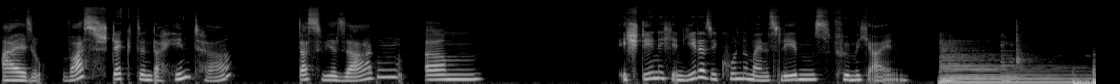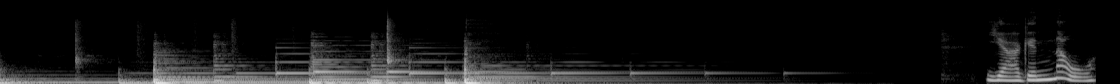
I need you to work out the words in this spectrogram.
Also, was steckt denn dahinter, dass wir sagen, ähm, ich stehe nicht in jeder Sekunde meines Lebens für mich ein? Ja, genau.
